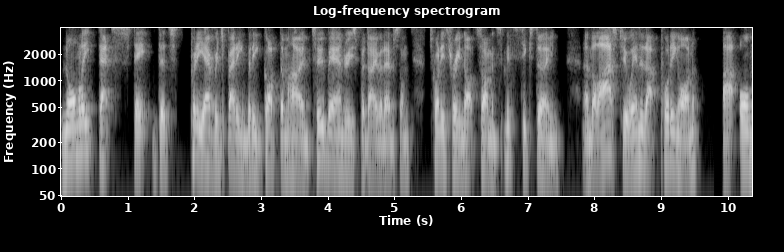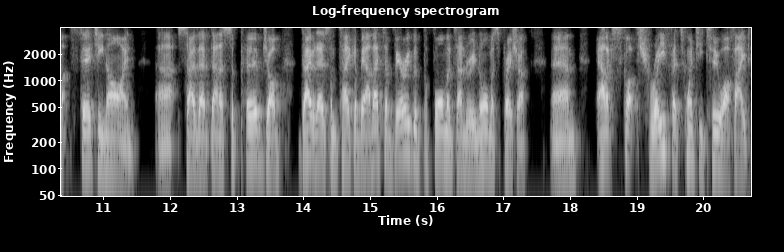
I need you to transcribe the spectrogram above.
Normally, that's that's pretty average batting, but he got them home. Two boundaries for David Absalom, 23 not Simon Smith, 16. And the last two ended up putting on uh, Om 39. Uh, so they've done a superb job. David Absalom take a bow. That's a very good performance under enormous pressure. Um, Alex Scott, three for 22 off eight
